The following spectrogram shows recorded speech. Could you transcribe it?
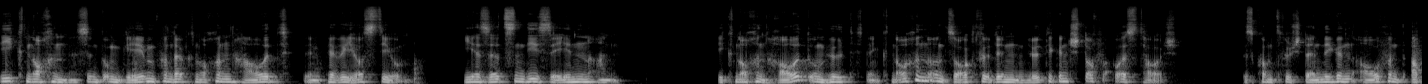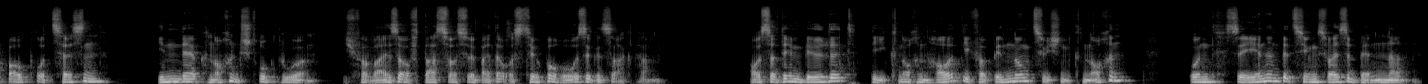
Die Knochen sind umgeben von der Knochenhaut, dem Periosteum. Hier setzen die Sehnen an. Die Knochenhaut umhüllt den Knochen und sorgt für den nötigen Stoffaustausch. Es kommt zu ständigen Auf- und Abbauprozessen in der Knochenstruktur. Ich verweise auf das, was wir bei der Osteoporose gesagt haben. Außerdem bildet die Knochenhaut die Verbindung zwischen Knochen und Sehnen bzw. Bändern.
